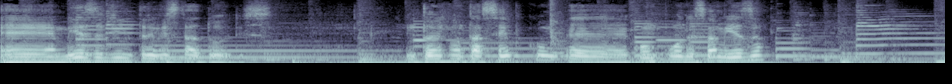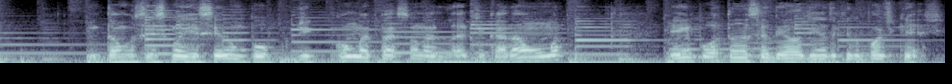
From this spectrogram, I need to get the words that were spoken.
É, mesa de entrevistadores. Então eles vão estar sempre é, compondo essa mesa. Então vocês conheceram um pouco de como é a personalidade de cada uma e a importância dela dentro aqui do podcast.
